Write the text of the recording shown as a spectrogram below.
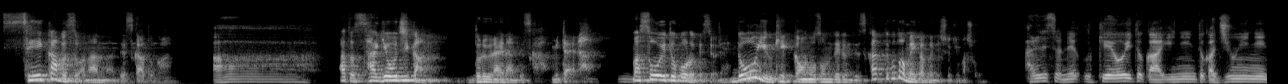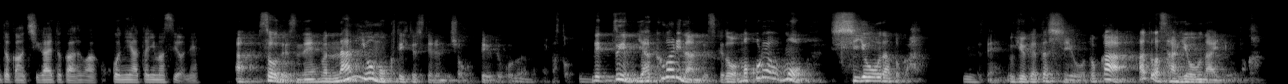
成果物は何なんですかとか。ああと作業時間どれぐらいなんですかみたいな。まあそういうところですよね。どういう結果を望んでるんですかってことを明確にしておきましょう。あれですよね。請負とか委任とか準委任とかの違いとかはここに当たりますよね。あそうですね、まあ、何を目的としてるんでしょうっていうところだと思いますと。で、次、役割なんですけど、まあ、これはもう仕様だとかですね、請負やった仕様とか、あとは作業内容とか、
